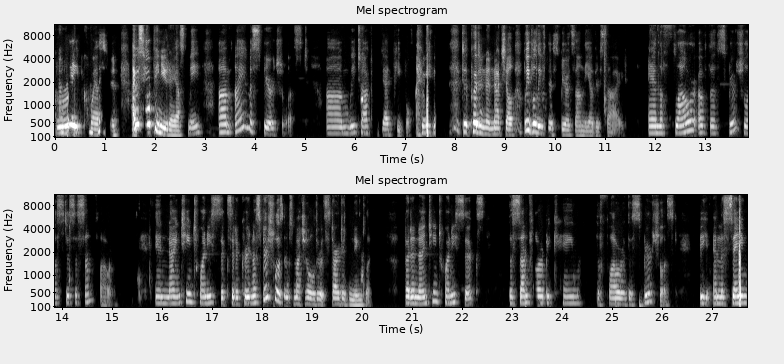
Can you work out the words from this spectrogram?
great question. I was hoping you'd ask me. Um, I am a spiritualist. Um, we talk to dead people. I mean, to put in a nutshell, we believe there's spirits on the other side. And the flower of the spiritualist is a sunflower. In 1926, it occurred. Now, spiritualism is much older. It started in England. But in 1926, the sunflower became the flower of the spiritualist. And the saying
